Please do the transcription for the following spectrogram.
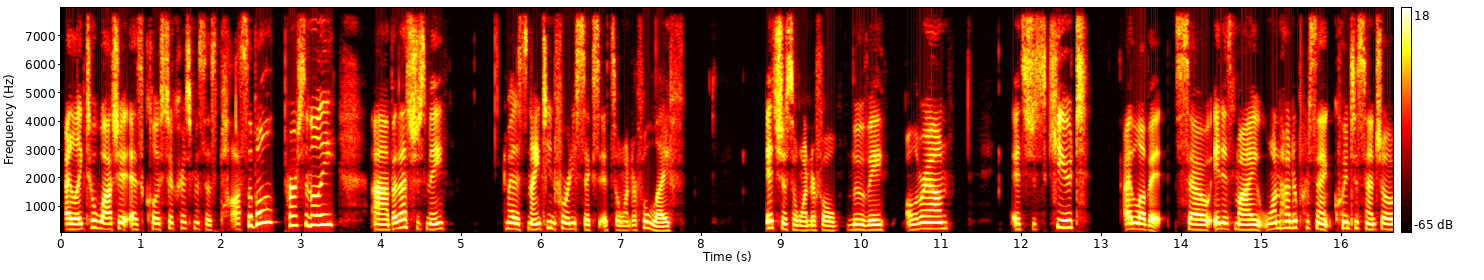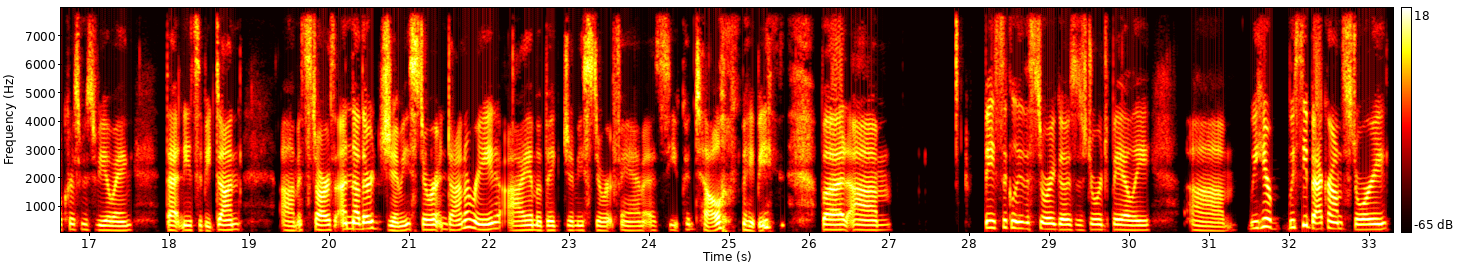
I like to watch it as close to Christmas as possible, personally, uh, but that's just me. But it's 1946. It's a Wonderful Life. It's just a wonderful movie all around. It's just cute. I love it. So it is my 100% quintessential Christmas viewing that needs to be done. Um, it stars another Jimmy Stewart and Donna Reed. I am a big Jimmy Stewart fan, as you could tell, maybe. But um, basically the story goes is George Bailey. Um, we hear we see background story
